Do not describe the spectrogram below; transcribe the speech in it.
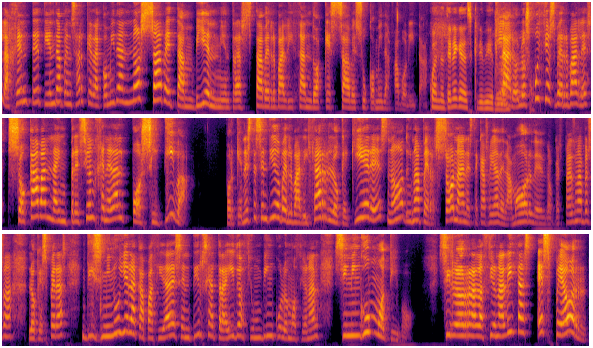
la gente tiende a pensar que la comida no sabe tan bien mientras está verbalizando a qué sabe su comida favorita. Cuando tiene que describirlo. Claro, los juicios verbales socavan la impresión general positiva. Porque en este sentido, verbalizar lo que quieres, ¿no? De una persona, en este caso ya del amor, de lo que esperas de una persona, lo que esperas, disminuye la capacidad de sentirse atraído hacia un vínculo emocional sin ningún motivo. Si lo relacionalizas, es peor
